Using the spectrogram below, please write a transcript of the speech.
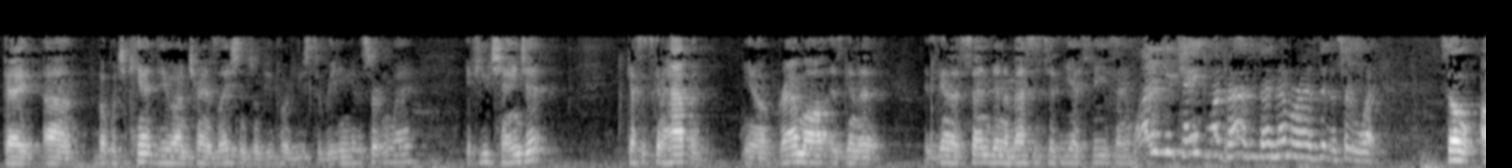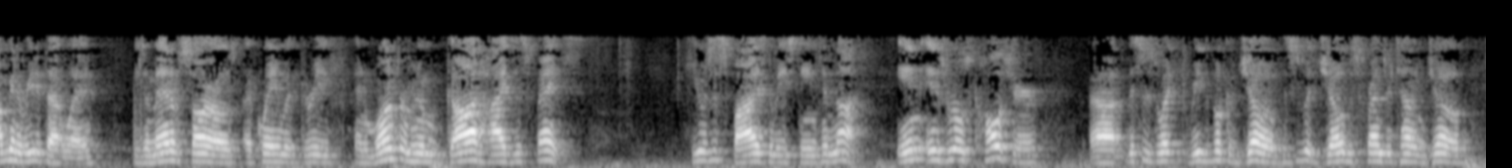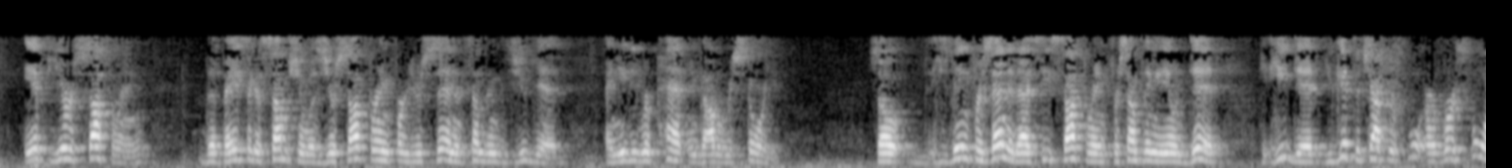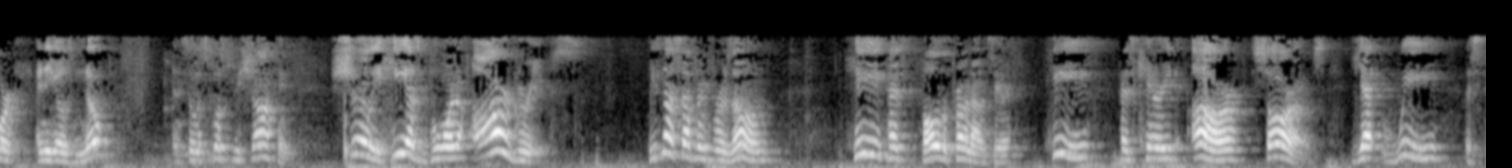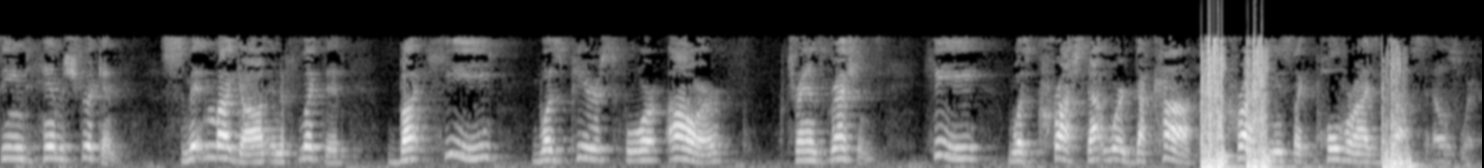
Okay, uh, but what you can't do on translations when people are used to reading it a certain way, if you change it, guess what's going to happen? You know, grandma is going to is going to send in a message to the ESV saying, "Why did you change my passage? I memorized it in a certain way." So I'm going to read it that way. He's a man of sorrows, acquainted with grief, and one from whom God hides his face. He was despised, and we esteemed him not. In Israel's culture, uh, this is what read the book of Job. This is what Job's friends are telling Job. If you're suffering, the basic assumption was you're suffering for your sin and something that you did, and you need to repent, and God will restore you. So he's being presented as he's suffering for something he own did. He did. You get to chapter four or verse four, and he goes, "Nope." And so it's supposed to be shocking. Surely he has borne our griefs. He's not suffering for his own. He has follow the pronouns here. He has carried our sorrows. Yet we esteemed him stricken, smitten by God, and afflicted. But he was pierced for our transgressions. He was crushed. That word daka, crushed, means like pulverized dust elsewhere.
